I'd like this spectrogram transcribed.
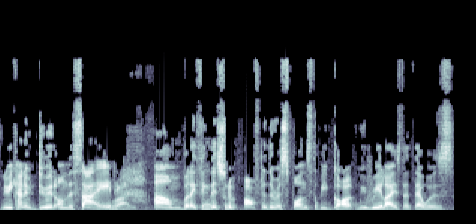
You know, we kind of do it on the side. Right. Um, but I think that sort of after the response that we got, we realized that there was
